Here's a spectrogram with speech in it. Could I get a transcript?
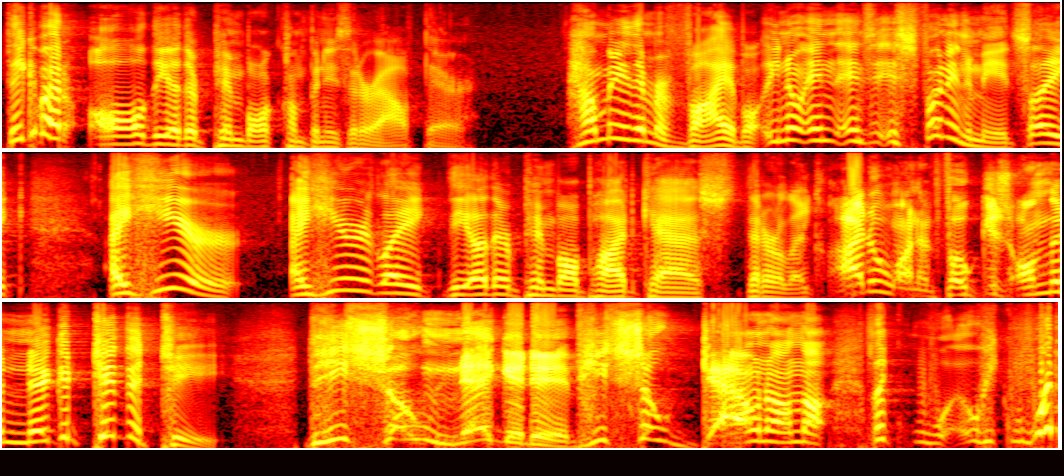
Think about all the other pinball companies that are out there. How many of them are viable? You know, and, and it's funny to me. It's like I hear I hear like the other pinball podcasts that are like, I don't want to focus on the negativity he's so negative. He's so down on the like like what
